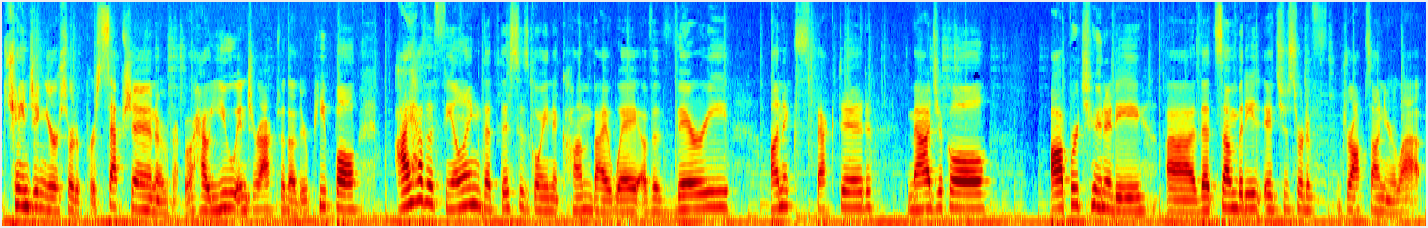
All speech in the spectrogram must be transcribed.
changing your sort of perception of how you interact with other people. I have a feeling that this is going to come by way of a very unexpected, magical, opportunity uh, that somebody it just sort of drops on your lap.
